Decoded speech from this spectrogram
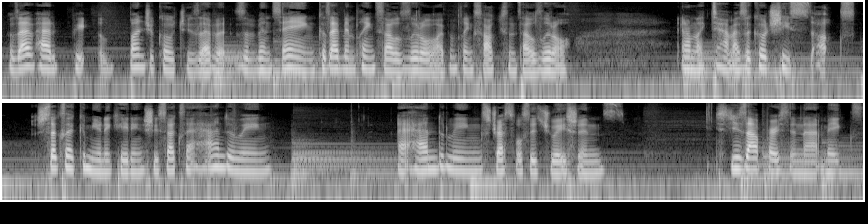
Because I've had a bunch of coaches I've, I've been saying, because I've been playing since I was little. I've been playing soccer since I was little. And I'm like, damn, as a coach, she sucks. She sucks at communicating. She sucks at handling, at handling stressful situations. She's that person that makes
